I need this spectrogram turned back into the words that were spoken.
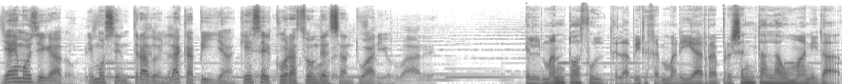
Ya hemos llegado, hemos entrado en la capilla que es el corazón del santuario. El manto azul de la Virgen María representa la humanidad,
